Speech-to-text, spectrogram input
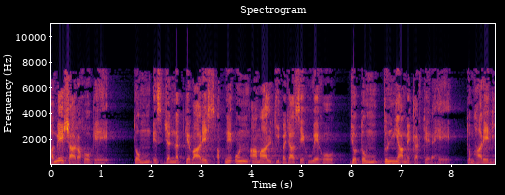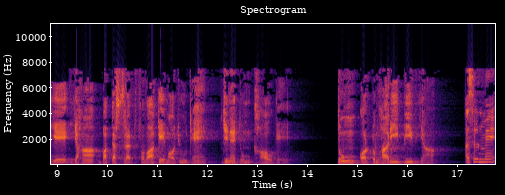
ہمیشہ رہو گے۔ تم اس جنت کے وارث اپنے ان اعمال کی وجہ سے ہوئے ہو جو تم دنیا میں کرتے رہے۔ تمہارے لیے یہاں بکثرت فواقع موجود ہیں جنہیں تم کھاؤ گے۔ تم اور تمہاری بیویاں۔ اصل میں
